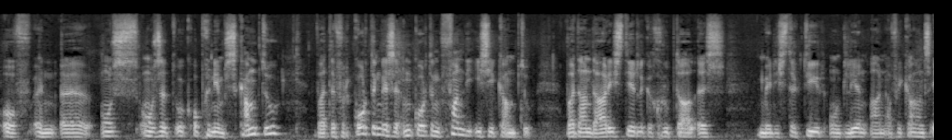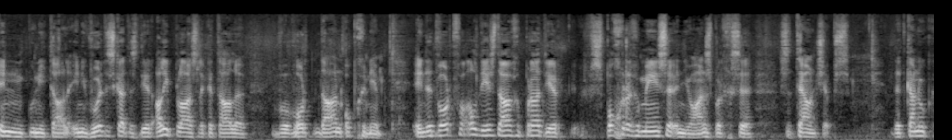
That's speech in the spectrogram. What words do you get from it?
of in uh ons ons het ook opgeneem Skamto wat 'n verkorting is 'n inkorting van die isiKamto wat dan daardie stedelike groeptaal is met die struktuur ontleen aan Afrikaans en Nguni tale. En die woordeskat is deur al die plaaslike tale word daarin opgeneem. En dit word veral deesdae gepraat deur spoggerige mense in Johannesburg se se townships. Dit kan ook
